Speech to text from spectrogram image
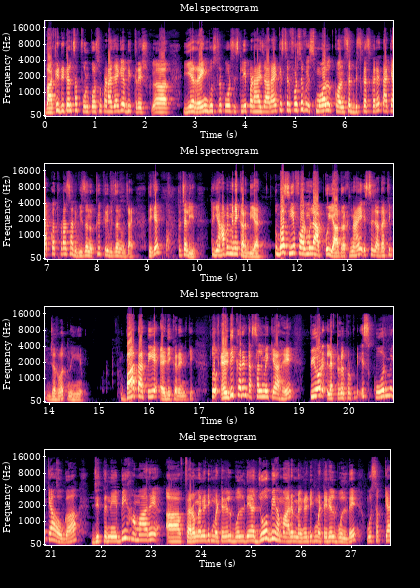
बाकी डिटेल सब फुल कोर्स में पढ़ा जाएगी। अभी क्रेश ये रैंक बूस्टर कोर्स इसलिए पढ़ाया जा रहा है कि सिर्फ़ और सिर्फ़ स्मॉल कॉन्सेप्ट डिस्कस करें, ताकि आपका थोड़ा सा रिविजन हो क्विक रिवीजन हो जाए, ठीक है? तो चलिए तो यहाँ पे मैंने कर दिया है। तो बस ये फॉर्मूला आपको याद रखना है, इससे ज़्यादा की ज़रूरत नहीं है। बात आती है एडी करंट की। तो एडी करंट असल में क्या है? प्योर इलेक्ट्रिकल प्रॉपर्टी इस कोर में क्या होगा? जितने भी हमारे फेरोमैग्नेटिक मटेरियल बोल दें या जो भी हमारे मैग्नेटिक मटेरियल बोल दें, वो सब क्या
